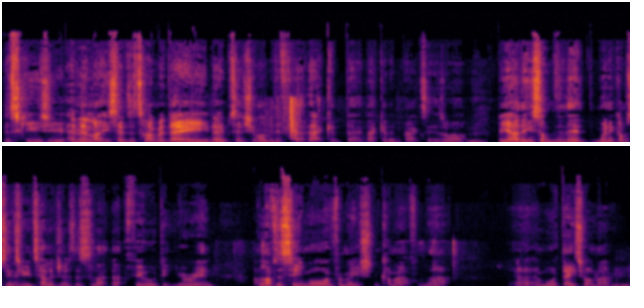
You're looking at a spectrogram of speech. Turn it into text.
that skews you, and then like you said, the time of day, you know, potentially might be different. That could that, that could impact it as well. Mm. But yeah, I think it's something that when it comes into intelligence, this is like that field that you're in. I'd love to see more information come out from that uh, and more data on that. Mm.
